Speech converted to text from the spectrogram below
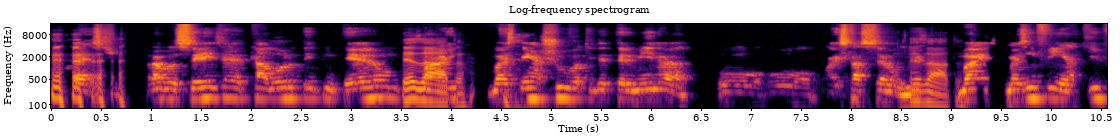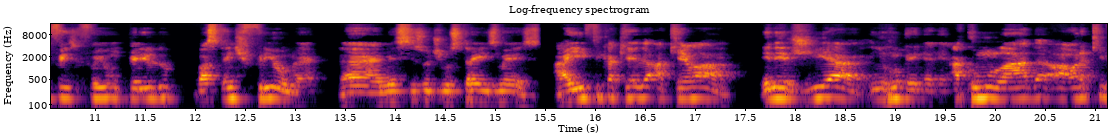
no teste. Para vocês é calor o tempo inteiro. Exato. Mas, mas tem a chuva que determina o, o, a estação. Né? Exato. Mas, mas, enfim, aqui fez, foi um período bastante frio, né? É, nesses últimos três meses. Aí fica aquele, aquela energia em, é, acumulada a hora que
